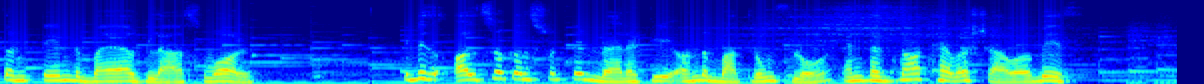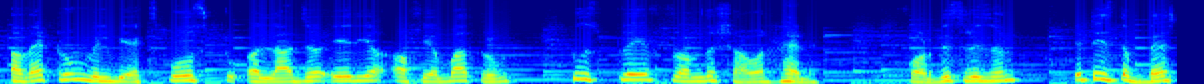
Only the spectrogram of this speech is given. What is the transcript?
contained by a glass wall. It is also constructed directly on the bathroom floor and does not have a shower base. A wet room will be exposed to a larger area of your bathroom to spray from the shower head. For this reason, it is the best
